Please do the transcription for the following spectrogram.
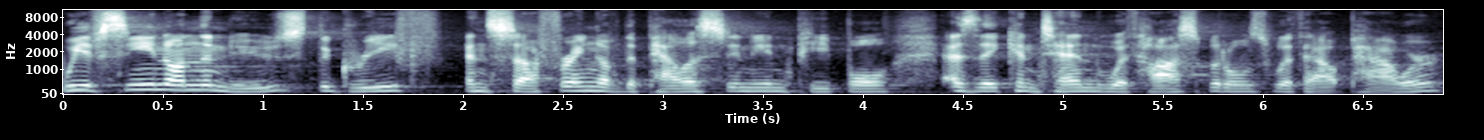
We have seen on the news the grief and suffering of the Palestinian people as they contend with hospitals without power,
